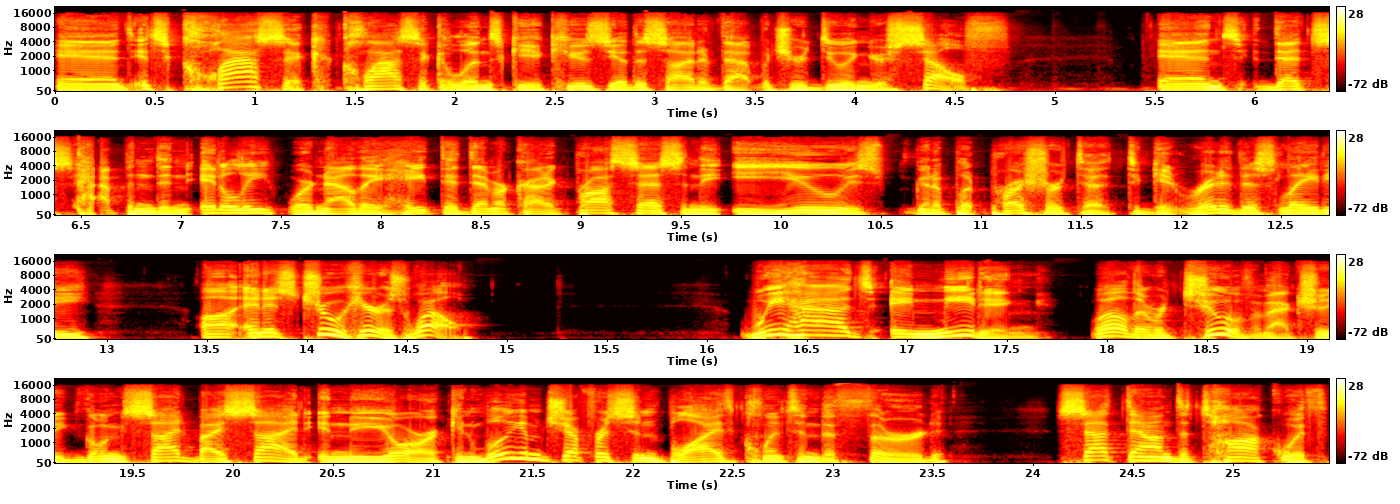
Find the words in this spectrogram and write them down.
And it's classic, classic Alinsky. Accuse the other side of that which you're doing yourself. And that's happened in Italy, where now they hate the democratic process, and the EU is going to put pressure to, to get rid of this lady. Uh, and it's true here as well. We had a meeting. Well, there were two of them actually going side by side in New York, and William Jefferson Blythe Clinton III sat down to talk with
